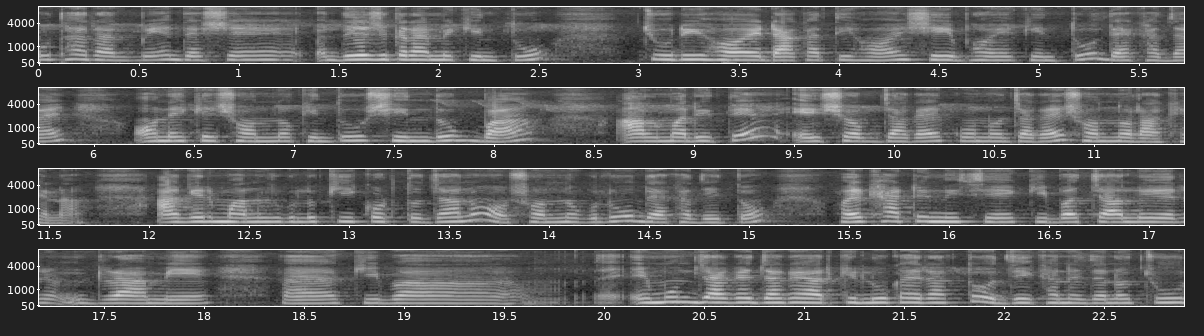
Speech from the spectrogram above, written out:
কোথায় রাখবে? দেশে দেশ গ্রামে কিন্তু চুরি হয়, ডাকাতি হয়, সেই ভয়ে কিন্তু দেখা যায় অনেকে স্বর্ণ কিন্তু সিন্দুক বা আলমারিতে এইসব জায়গায় কোনো জায়গায় স্বর্ণ রাখে না। আগের মানুষগুলো কি করতো জানো? স্বর্ণগুলো দেখা যেত। হয় খাটের নিচে কিবা চালের ড্রামে কিবা এমন জায়গায় জায়গায় আর কি লুকায় রাখতো যেখানে যেন চোর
